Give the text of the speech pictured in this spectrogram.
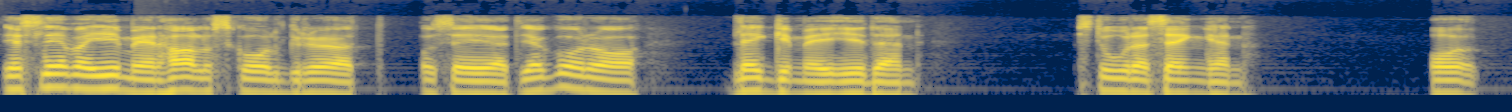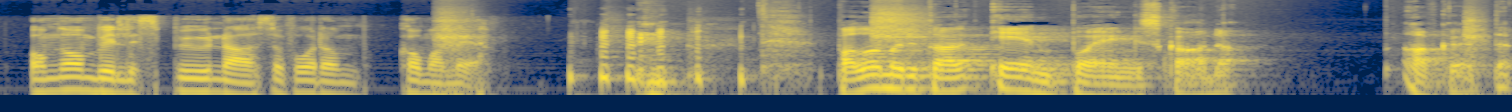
jag slevar i mig en halv skål gröt och säger att jag går och lägger mig i den stora sängen och om någon vill spuna så får de komma med. Palomo, du tar en poäng skada av gröten.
